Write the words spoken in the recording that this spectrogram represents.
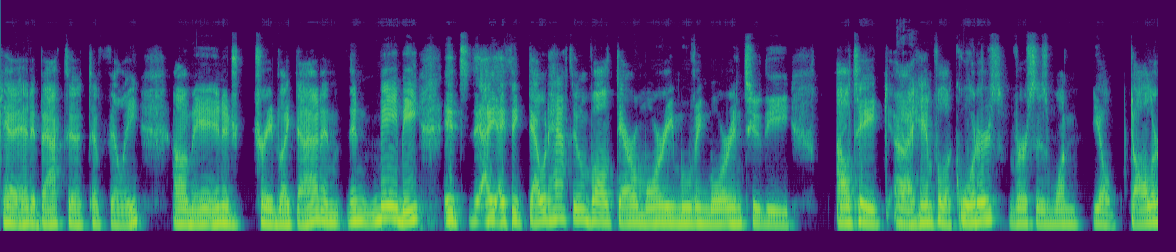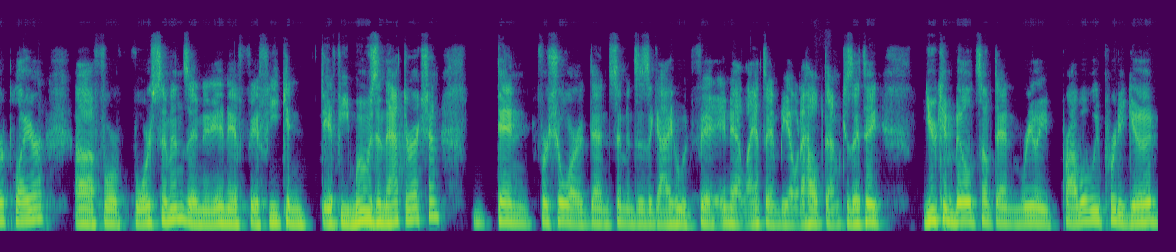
headed back to to Philly, um, in a trade like that, and and maybe it's I, I think that would have to involve Daryl Morey moving more into the I'll take a handful of quarters versus one, you know, dollar player uh, for for Simmons, and and if if he can if he moves in that direction, then for sure, then Simmons is a guy who would fit in Atlanta and be able to help them. Because I think you can build something really probably pretty good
